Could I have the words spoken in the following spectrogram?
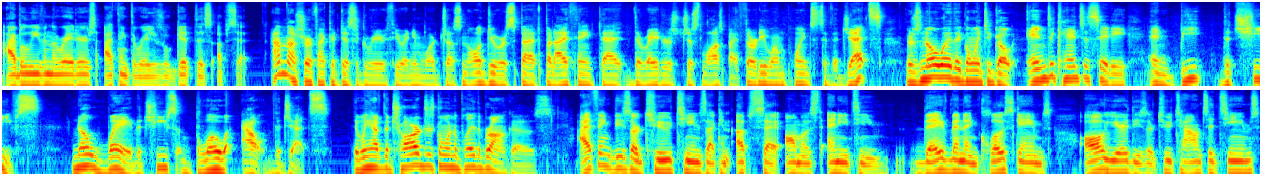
I believe in the Raiders. I think the Raiders will get this upset. I'm not sure if I could disagree with you anymore, Justin. All due respect, but I think that the Raiders just lost by 31 points to the Jets. There's no way they're going to go into Kansas City and beat the Chiefs. No way. The Chiefs blow out the Jets. Then we have the Chargers going to play the Broncos. I think these are two teams that can upset almost any team. They've been in close games all year. These are two talented teams.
